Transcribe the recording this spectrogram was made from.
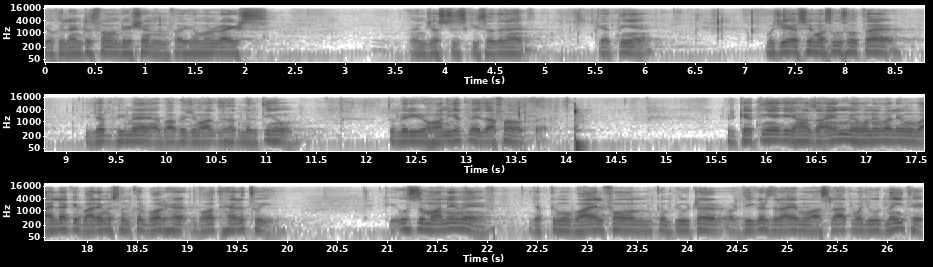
جو کہ Lantos foundation for human rights and justice کی صدر ہیں، کہتی ہیں، مجھے ایسے محسوس ہوتا ہے کہ جب بھی میں اباب جماعت کے ساتھ ملتی ہوں تو میری روحانیت میں اضافہ ہوتا ہے۔ پھر کہتی ہیں کہ یہاں زائن میں ہونے والے مباحلہ کے بارے میں سن کر بہت بہت حیرت ہوئی کہ اس زمانے میں جبکہ موبائل فون، کمپیوٹر اور دیگر ذرائع مواصلات موجود نہیں تھے،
